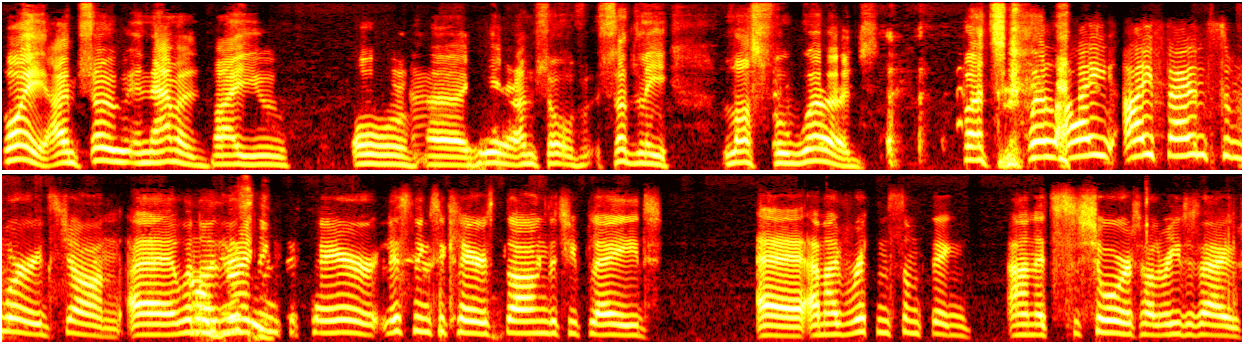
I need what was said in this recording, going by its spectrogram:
boy, I'm so enamored by you all uh, here. I'm sort of suddenly lost for words. But well, I I found some words, John, uh, when oh, I was great. listening to Claire, listening to Claire's song that you played, uh, and I've written something, and it's short. I'll read it out.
